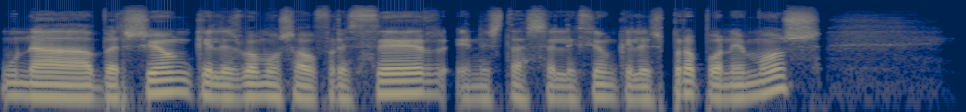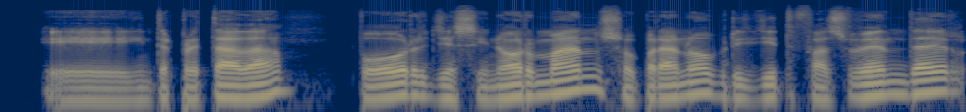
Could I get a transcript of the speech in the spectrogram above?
una versión que les vamos a ofrecer en esta selección que les proponemos, eh, interpretada por Jessie Norman, soprano, Brigitte Fassbender,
